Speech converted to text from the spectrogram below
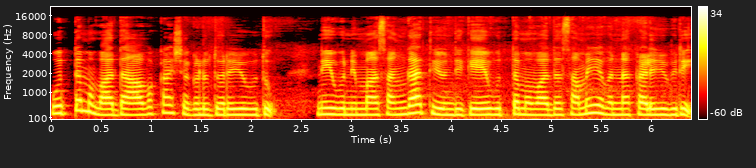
ಉತ್ತಮವಾದ ಅವಕಾಶಗಳು ದೊರೆಯುವುದು. ನೀವು ನಿಮ್ಮ ಸಂಗಾತಿಯೊಂದಿಗೆ ಉತ್ತಮವಾದ ಸಮಯವನ್ನು ಕಳೆಯುವಿರಿ.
